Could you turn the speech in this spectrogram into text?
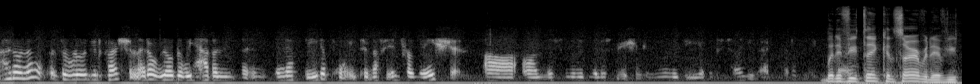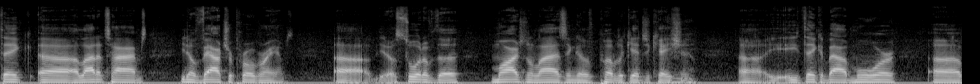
I don't know. That's a really good question. I don't know that we have an, an, enough data points, enough information uh, on this new administration to really be able to tell you that credibly. But if you think conservative, you think uh, a lot of times, you know, voucher programs, uh, you know, sort of the marginalizing of public education. Uh, you, think about more uh,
